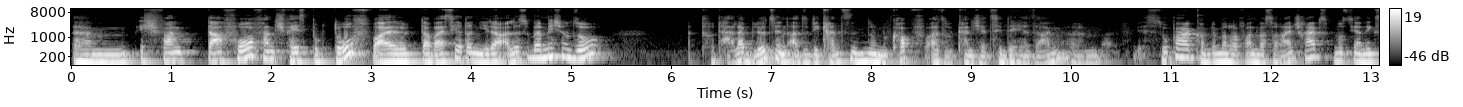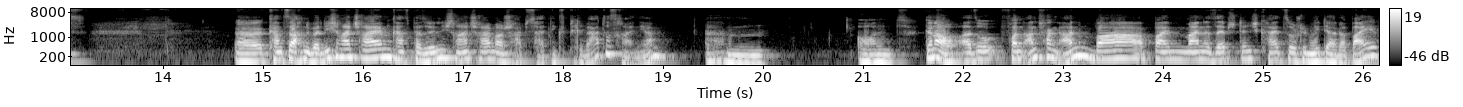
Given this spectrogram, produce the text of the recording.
Ähm, ich fand, davor fand ich Facebook doof, weil da weiß ja dann jeder alles über mich und so totaler Blödsinn. Also die Grenzen sind nur im Kopf, also kann ich jetzt hinterher sagen. Ähm, ist super, kommt immer darauf an, was du reinschreibst. Muss ja nichts. Äh, kannst Sachen über dich reinschreiben, kannst persönlich reinschreiben, aber schreibst halt nichts Privates rein, ja. Ähm, und genau, also von Anfang an war bei meiner Selbstständigkeit Social Media dabei,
